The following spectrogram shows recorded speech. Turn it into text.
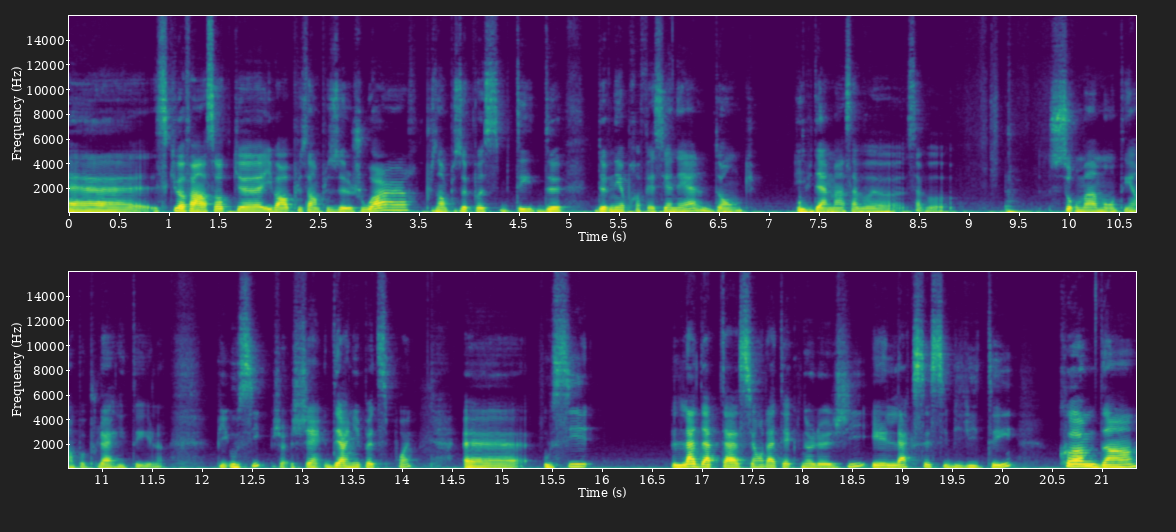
Euh, ce qui va faire en sorte qu'il va y avoir plus en plus de joueurs, plus en plus de possibilités de devenir professionnels. Donc, évidemment, ça va, ça va sûrement monter en popularité. Puis aussi, j'ai un dernier petit point, euh, aussi l'adaptation de la technologie et l'accessibilité, comme dans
